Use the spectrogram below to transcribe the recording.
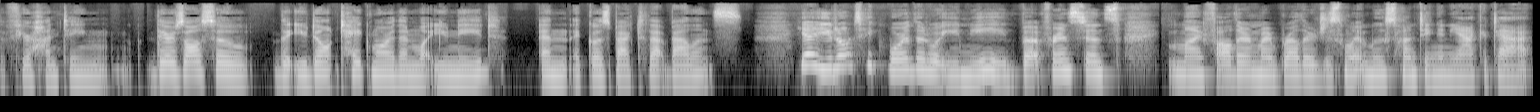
if you're hunting, there's also that you don't take more than what you need. And it goes back to that balance. Yeah, you don't take more than what you need. But for instance, my father and my brother just went moose hunting in Yakutat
